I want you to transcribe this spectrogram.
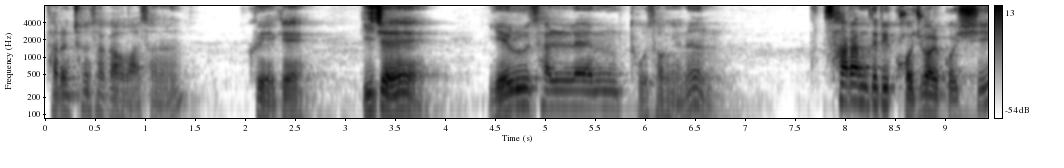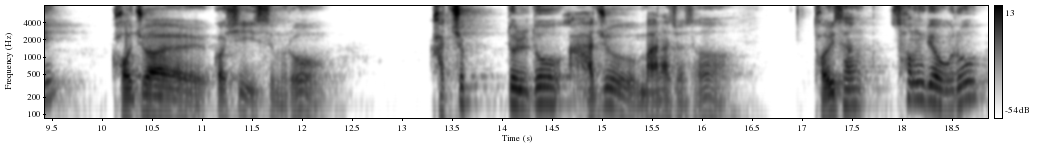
다른 천사가 와서는 그에게 이제 예루살렘 도성에는 사람들이 거주할 것이 거주할 것이 있으므로 가축들도 아주 많아져서 더 이상 성벽으로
